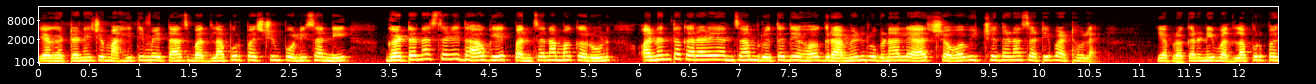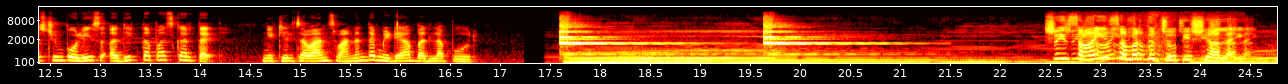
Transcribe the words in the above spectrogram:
या घटनेची माहिती मिळताच बदलापूर पश्चिम पोलिसांनी घटनास्थळी धाव घेत पंचनामा करून अनंत कराळे यांचा मृतदेह ग्रामीण रुग्णालयात शवविच्छेदनासाठी पाठवलाय. या प्रकरणी बदलापूर पश्चिम पोलीस अधिक तपास करतायत. Nikhil Chavan Swanand media Badlapur. Shri Sai Samarth Jyotishalaya.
